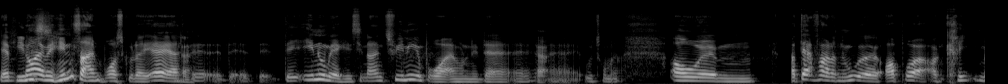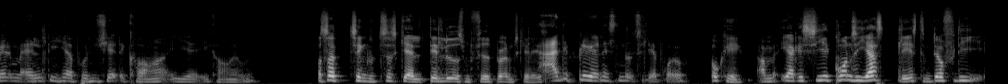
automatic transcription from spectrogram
Ja, hendes... Nå, ja, med hendes egen bror skulle da. Ja, ja. ja. Det, det, det, er endnu mere. Sin egen tvillingebror er hun i dag øh, ja. utro med. Og, øhm, og derfor er der nu øh, oprør og krig mellem alle de her potentielle konger i, øh, i kongeriget. Og så tænkte du, så skal jeg, det lyder som fede bøger, skal jeg læse. Nej, det bliver jeg næsten nødt til lige at prøve. Okay, jeg kan sige, at grunden til, at jeg læste dem, det var fordi,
